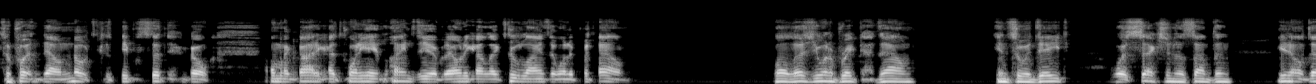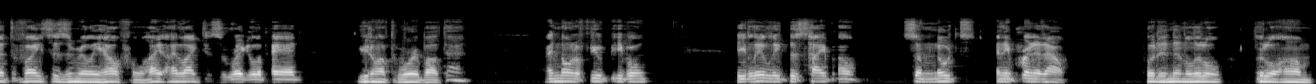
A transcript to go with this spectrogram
to putting down notes because people sit there and go, oh my God, I got 28 lines here, but I only got like two lines I want to put down. Well, unless you want to break that down into a date or section or something, you know, that device isn't really helpful. I, I like just a regular pad. You don't have to worry about that. I know a few people, they literally just type out some notes and they print it out, put it in a little, little, um,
